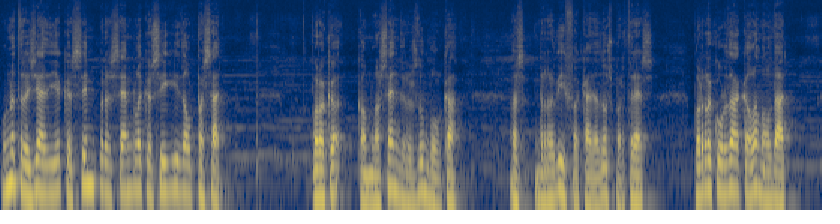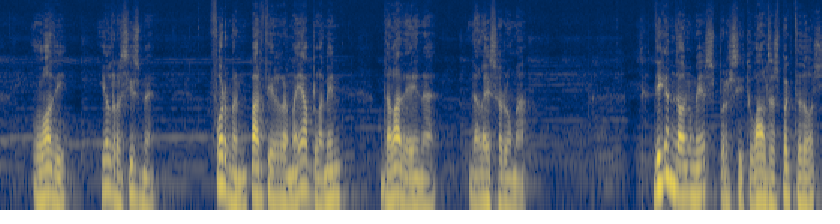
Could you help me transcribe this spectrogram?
una tragèdia que sempre sembla que sigui del passat, però que, com les cendres d'un volcà, es revifa cada dos per tres per recordar que la maldat, l'odi i el racisme formen part irremeiablement de l'ADN de l'ésser humà. Diguem, doncs, només, per situar els espectadors,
